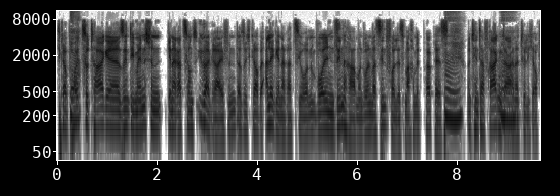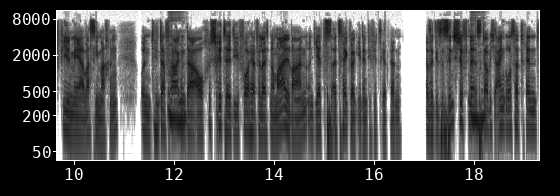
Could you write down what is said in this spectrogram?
Ich glaube, ja. heutzutage sind die Menschen generationsübergreifend. Also ich glaube, alle Generationen wollen Sinn haben und wollen was Sinnvolles machen mit Purpose mhm. und hinterfragen mhm. da natürlich auch viel mehr, was sie machen und hinterfragen mhm. da auch Schritte, die vorher vielleicht normal waren und jetzt als Fake Work identifiziert werden. Also dieses Sinnstiftende ist, mhm. glaube ich, ein großer Trend.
